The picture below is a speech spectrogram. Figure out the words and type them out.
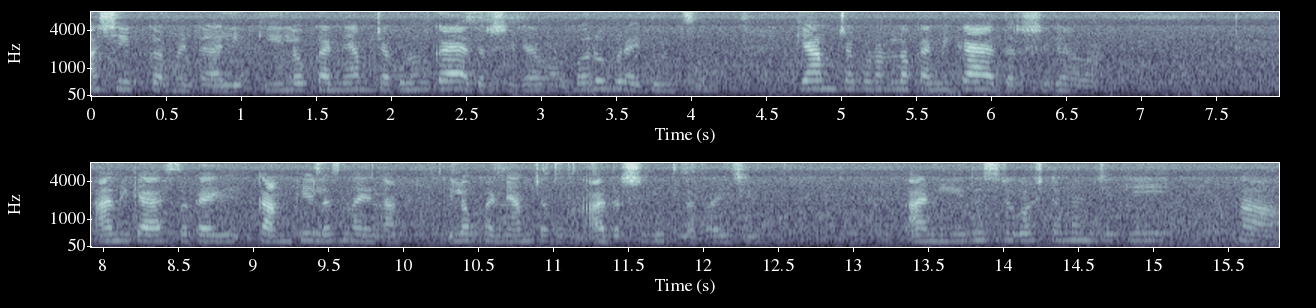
अशी एक कमेंट आली की लोकांनी आमच्याकडून काय आदर्श घ्यावा? बरोबर आहे तुमचं. की आमच्याकडून लोकांनी काय आदर्श घ्यावा? आम्ही काय असं काही काम केलंच नाही ना की लोकांनी आमच्याकडून आदर्श घेतला पाहिजे. आणि दुसरी गोष्ट म्हणजे की हां.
